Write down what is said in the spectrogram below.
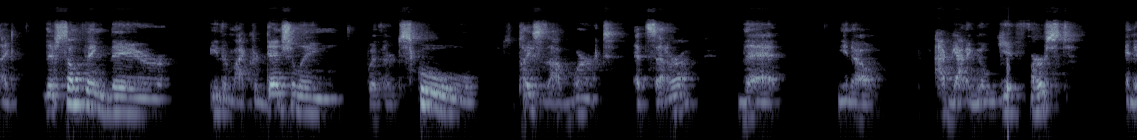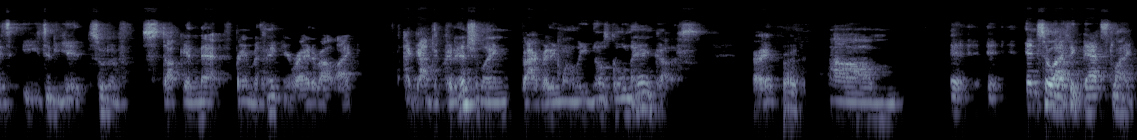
like there's something there, either my credentialing, whether it's school, places I've worked, etc., that you know I've got to go get first and it's easy to get sort of stuck in that frame of thinking, right? About like, I got the credentialing, but I really want to leave those golden handcuffs, right? Right. Um, and, and so I think that's like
